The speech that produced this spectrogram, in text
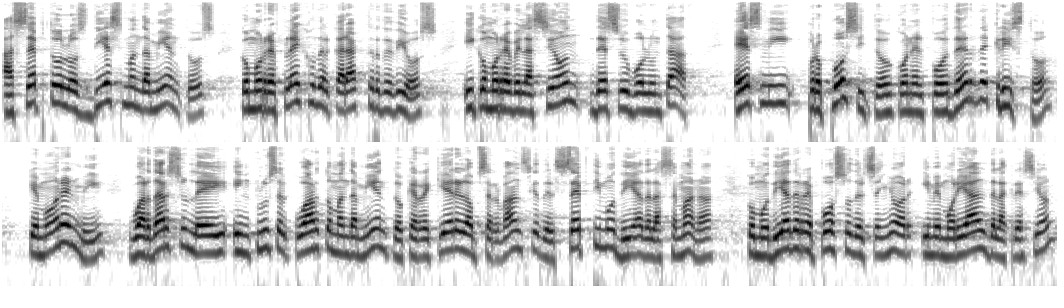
Acepto los diez mandamientos como reflejo del carácter de Dios y como revelación de su voluntad. Es mi propósito con el poder de Cristo que mora en mí, guardar su ley, incluso el cuarto mandamiento que requiere la observancia del séptimo día de la semana como día de reposo del Señor y memorial de la creación.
